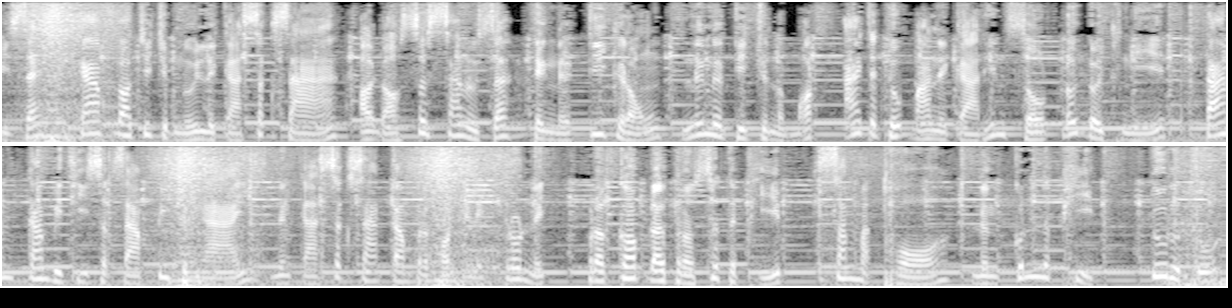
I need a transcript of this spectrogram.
ពិសេសការផ្ដល់ជាជំនួយលើការសិក្សាឲ្យដល់សិស្សានុសិស្សទាំងនៅទីក្រុងនិងនៅទីជនបទអាចទទួលបាននូវការរៀនសូត្រដូចដូចគ្នាតាមកម្មវិធីសិក្សាពីចម្ងាយនិងការសិក្សាតាមប្រព័ន្ធអេឡិចត្រូនិកប្រកបដោយប្រសិទ្ធភាពសមត្ថភាពនិងគុណភាព ទូរទស្សន៍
